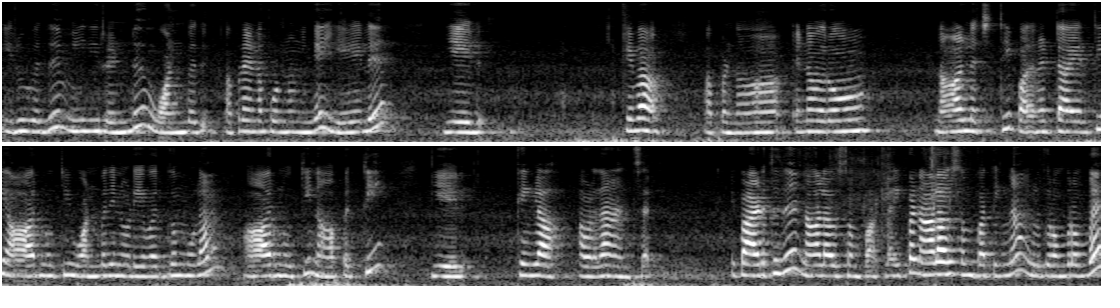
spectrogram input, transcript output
இருபது மீதி ரெண்டு ஒன்பது. அப்புறம் என்ன போடணும் நீங்கள் ஏழு ஏழு. ஓகேவா? அப்படின்னா என்ன வரும்? நாலு லட்சத்தி பதினெட்டாயிரத்தி அறுநூற்றி ஒன்பதினுடைய வர்க்கம் மூலம் ஆறுநூற்றி நாற்பத்தி ஏழு. ஓகேங்களா? அவ்வளோதான் ஆன்சர் இப்போ அடுத்தது நாலாவது சம் பார்க்கலாம். இப்போ நாலாவது சம் பார்த்தீங்கன்னா உங்களுக்கு ரொம்ப ரொம்ப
